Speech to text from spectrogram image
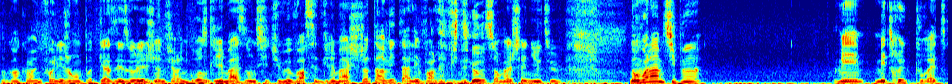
Donc encore une fois, les gens en podcast, désolé, je viens de faire une grosse grimace, donc si tu veux voir cette grimace, je t'invite à aller voir la vidéo sur ma chaîne YouTube. Donc voilà un petit peu mes, mes trucs pour être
